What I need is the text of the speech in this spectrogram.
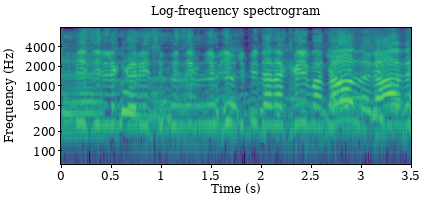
Biz illi karı için bizim gibi iki bir tane kıyma ne olur abi.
